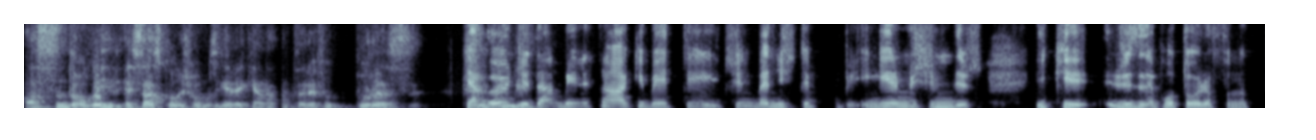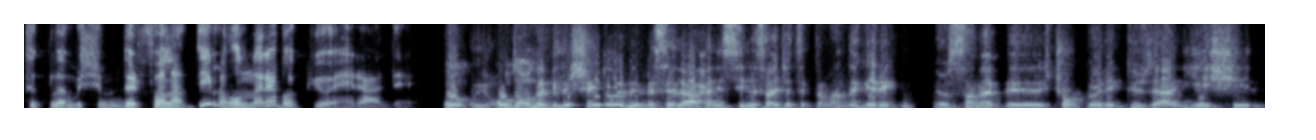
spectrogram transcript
Aslında olayın esas konuşmamız gereken tarafı burası. Yani Çünkü önceden biz... beni takip ettiği için ben işte girmişimdir. iki Rize fotoğrafını tıklamışımdır falan değil mi? Onlara bakıyor herhalde. O, o da olabilir, şey de olabilir. Mesela hani senin sadece tıklaman da gerekmiyor. Sana e, çok böyle güzel, yeşil,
